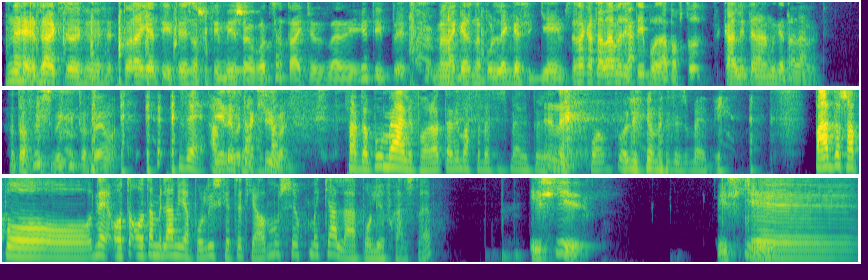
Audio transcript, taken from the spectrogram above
Ναι, εντάξει, όχι. τώρα γιατί θες να σου θυμίσω εγώ τις ατάκες, δηλαδή, γιατί με αναγκάζει να πω legacy games. Δεν θα καταλάβετε τίποτα από αυτό, καλύτερα να μην καταλάβετε. Θα το αφήσουμε εκεί το θέμα. ναι, Είναι αφήστε το. μεταξύ Θα- μας; Θα το πούμε άλλη φορά όταν είμαστε μεθυσμένοι. περίπου. ναι. Πο- Πολύ πιο μεθυσμένοι. Πάντως από. Ναι, ό, όταν μιλάμε για πωλήσει και τέτοια όμως, έχουμε και άλλα πολύ ευχάριστα. Ε. Ισχύει. Ισχύει. Και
